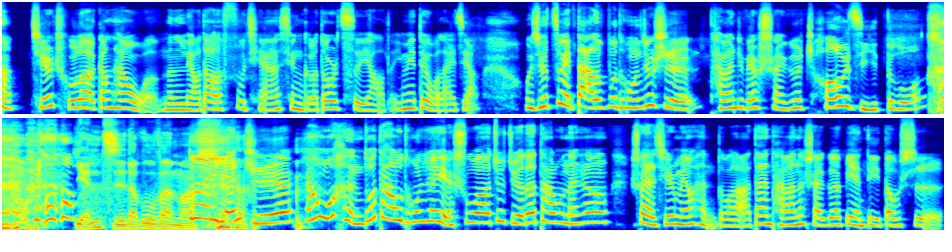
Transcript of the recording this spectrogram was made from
其实除了刚才我们聊到的付钱啊，性格都是次要的，因为对我来讲。我觉得最大的不同就是台湾这边帅哥超级多 颜值的部分吗？对，颜值。然后我很多大陆同学也说，就觉得大陆男生帅的其实没有很多了，但台湾的帅哥遍地都是。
